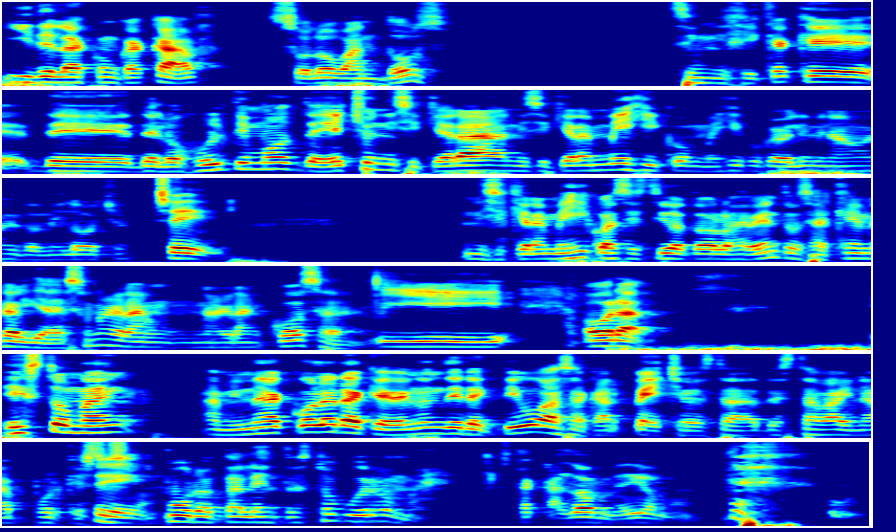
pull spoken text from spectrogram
Y de la CONCACAF solo van dos. Significa que de, de los últimos, de hecho, ni siquiera, ni siquiera México, México quedó eliminado en el 2008. Sí. Ni siquiera México ha asistido a todos los eventos, o sea que en realidad es una gran, una gran cosa. Y ahora, esto, man, a mí me da cólera que venga un directivo a sacar pecho de esta, de esta vaina porque esto Sí. es puro talento, esto es man. Está calor, me dio, man.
